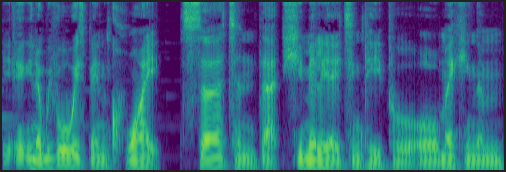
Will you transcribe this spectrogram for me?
You know, we've always been quite certain that humiliating people or making them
